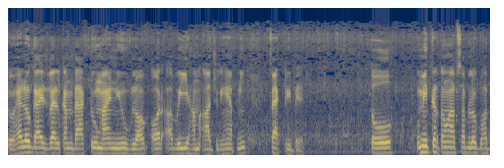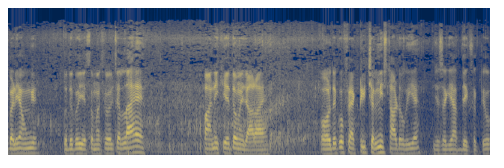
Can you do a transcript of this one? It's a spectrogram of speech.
तो hello guys welcome back to my new vlog और अभी हम आ चुके हैं अपनी फैक्ट्री पे। तो उम्मीद करता हूँ आप सब लोग बहुत बढ़िया होंगे। तो देखो ये समरसेबल चल रहा है। पानी खेतों में जा रहा है। और देखो फैक्ट्री चलनी स्टार्ट हो गई है। जैसा कि आप देख सकते हो,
